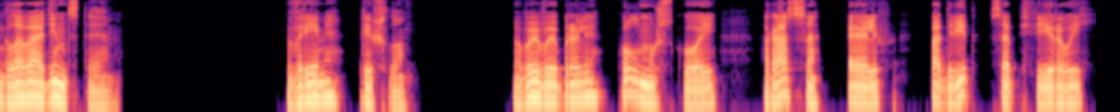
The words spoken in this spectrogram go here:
Глава одиннадцатая. Время пришло. Вы выбрали пол мужской, раса эльф, подвид сапфировый.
